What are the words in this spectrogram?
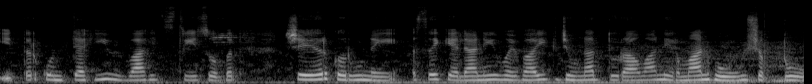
इतर कोणत्याही विवाहित स्त्रीसोबत शेअर करू नये. असे केल्याने वैवाहिक जीवनात दुरावा निर्माण होऊ शकतो.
